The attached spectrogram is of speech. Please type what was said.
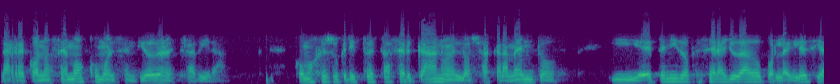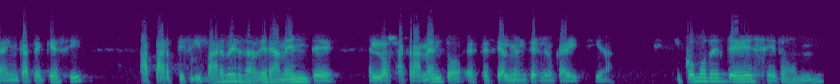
la reconocemos como el sentido de nuestra vida, cómo Jesucristo está cercano en los sacramentos y he tenido que ser ayudado por la Iglesia en catequesis a participar verdaderamente en los sacramentos, especialmente en la Eucaristía. Y cómo desde ese don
